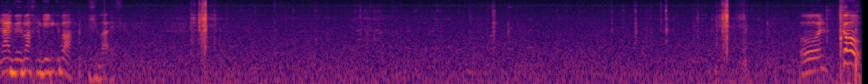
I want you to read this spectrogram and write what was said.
Nein, wir machen gegenüber. Ich weiß. Und go!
